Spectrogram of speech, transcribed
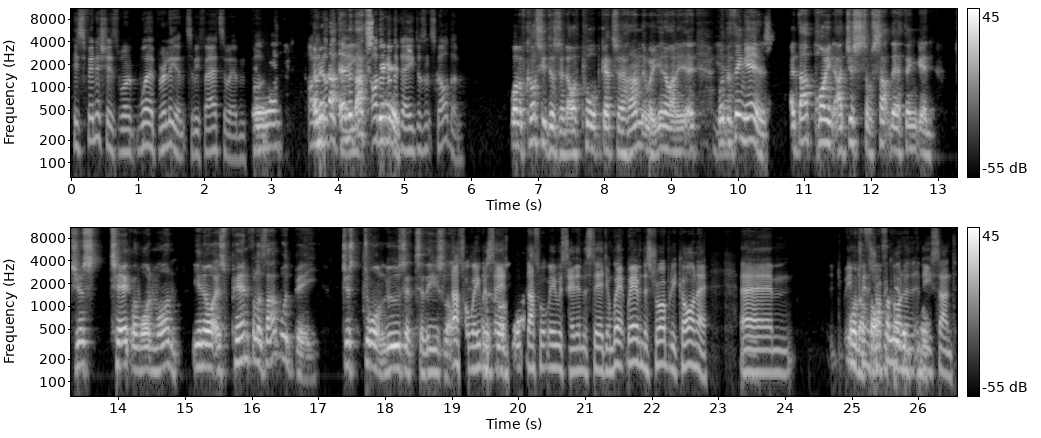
his finishes were were brilliant to be fair to him, but on and another day, on another day, he doesn't score them. Well, of course he doesn't. Or Pope gets a hand to it, you know. And it, yeah. but the thing is, at that point, I just so sat there thinking, just take the one-one. You know, as painful as that would be, just don't lose it to these lot. That's what we were saying. That's what we were saying in the stadium. We're, we're in the strawberry corner, um, in the strawberry corner in the East Stand.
